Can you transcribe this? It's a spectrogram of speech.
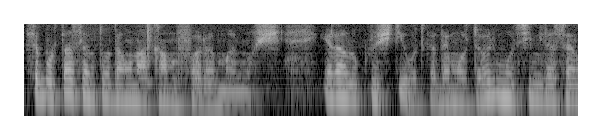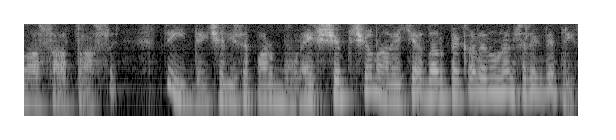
se purtase întotdeauna cam fără mănuși. Era lucru știut că de multe ori mulțimile se lasă atrase de idei ce li se par bune, excepționale chiar, dar pe care nu le înțeleg de plin.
